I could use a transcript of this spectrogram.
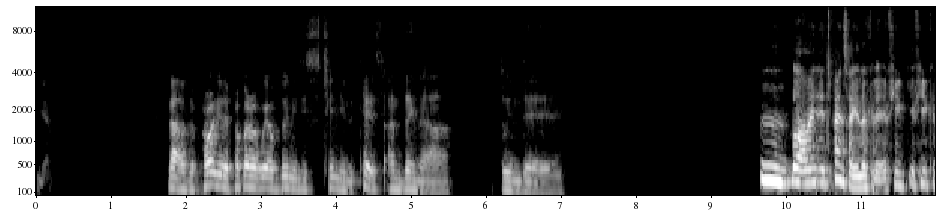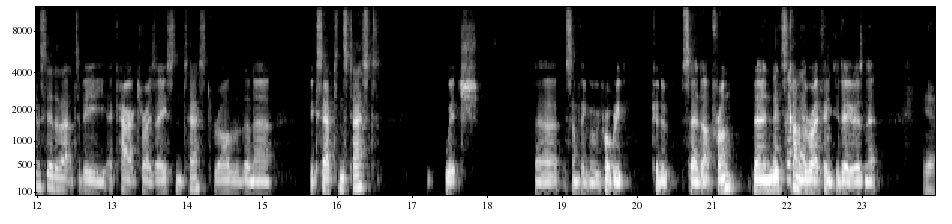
Yeah. Now, the probably the proper way of doing it is changing the test and then uh, doing the. Mm, well, I mean, it depends how you look at it. If you if you consider that to be a characterization test rather than a acceptance test, which uh, something we probably could have said up front, then it's kind of the right thing to do, isn't it? Yeah.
